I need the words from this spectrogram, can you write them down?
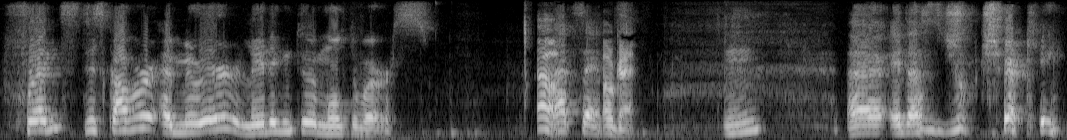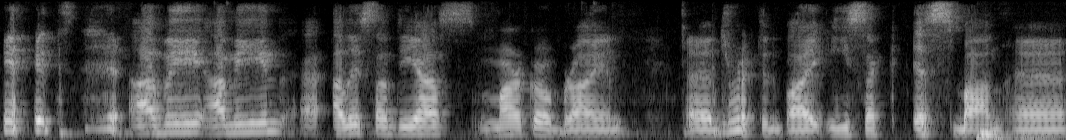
friends discover a mirror leading to a multiverse. Oh, That's it. Okay. Uh, it has Georgia King in it. I mean, I mean, uh, Alyssa Diaz, Mark O'Brien, uh, directed by Isaac Ezban. Uh,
